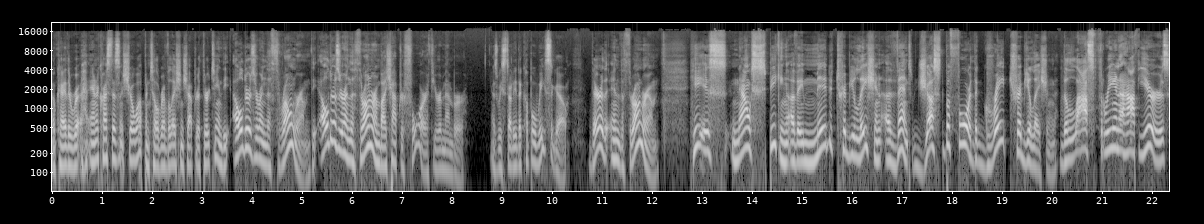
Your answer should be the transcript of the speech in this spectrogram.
Okay the Re- antichrist doesn't show up until revelation chapter 13 the elders are in the throne room. The elders are in the throne room by chapter 4 if you remember as we studied a couple weeks ago they're in the throne room. He is now speaking of a mid tribulation event just before the Great Tribulation, the last three and a half years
